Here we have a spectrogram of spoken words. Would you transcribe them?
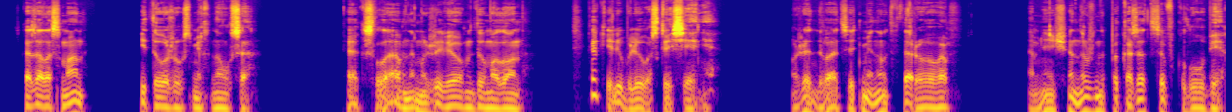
— сказал Осман и тоже усмехнулся. «Как славно мы живем», — думал он. «Как я люблю воскресенье. Уже двадцать минут второго, а мне еще нужно показаться в клубе.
